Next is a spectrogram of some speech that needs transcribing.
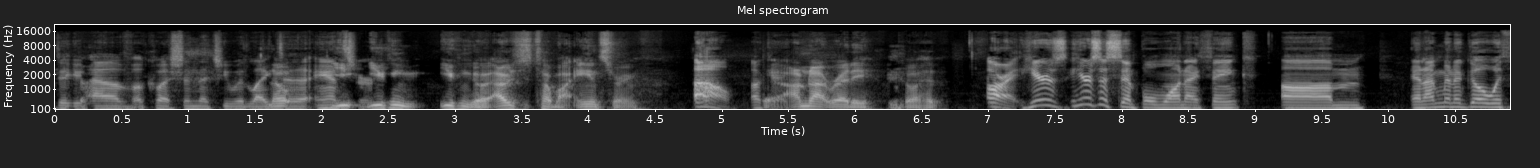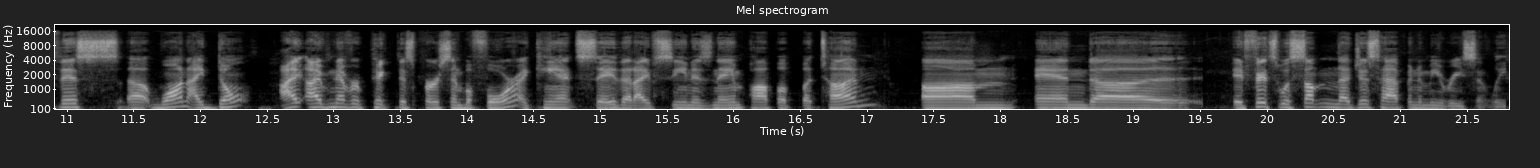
do you have a question that you would like Nope, to you- answer? You, can you can go. I was just talking about answering. oh, okay. I'm not ready. Go ahead. All right, here's here's a simple one, I think. Um, and I'm gonna go with this uh, one. I don't. I, I've never picked this person before. I can't say that I've seen his name pop up a ton. Um, and uh, it fits with something that just happened to me recently.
